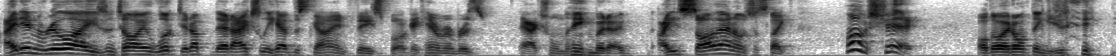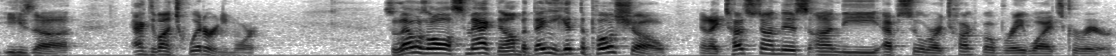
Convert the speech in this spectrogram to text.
I didn't realize until I looked it up that I actually have this guy on Facebook. I can't remember his actual name, but I, I saw that and I was just like, oh shit. Although I don't think he's he's uh, active on Twitter anymore. So that was all SmackDown, but then you get the post show. And I touched on this on the episode where I talked about Bray Wyatt's career.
